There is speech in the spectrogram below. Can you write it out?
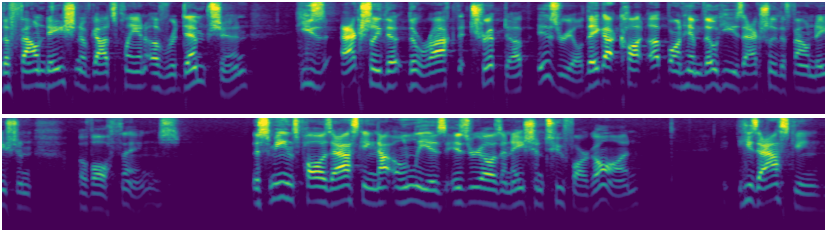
the foundation of God's plan of redemption, he's actually the, the rock that tripped up Israel. They got caught up on him, though he's actually the foundation of all things. This means Paul is asking not only is Israel as a nation too far gone, he's asking,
